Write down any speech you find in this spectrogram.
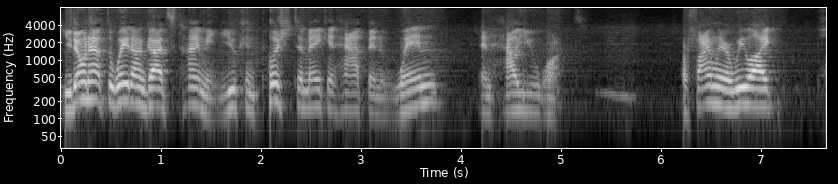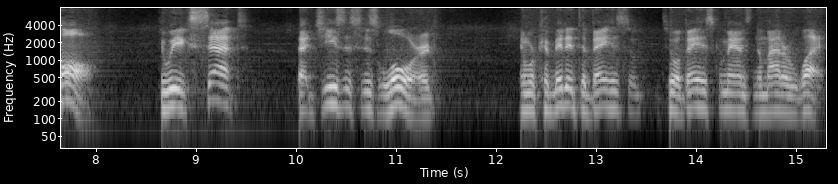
You don't have to wait on God's timing. You can push to make it happen when and how you want. Or finally, are we like Paul? Do we accept that Jesus is Lord and we're committed to obey his to obey his commands no matter what.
